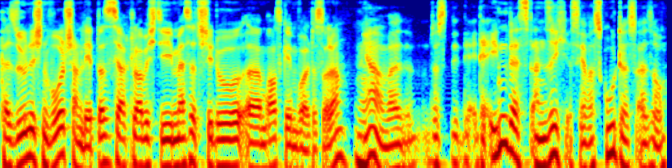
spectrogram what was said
persönlichen Wohlstand lebt. Das ist ja, glaube ich, die Message, die du äh, rausgeben wolltest, oder? Ja, weil das, der Invest an sich ist ja was Gutes. Also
